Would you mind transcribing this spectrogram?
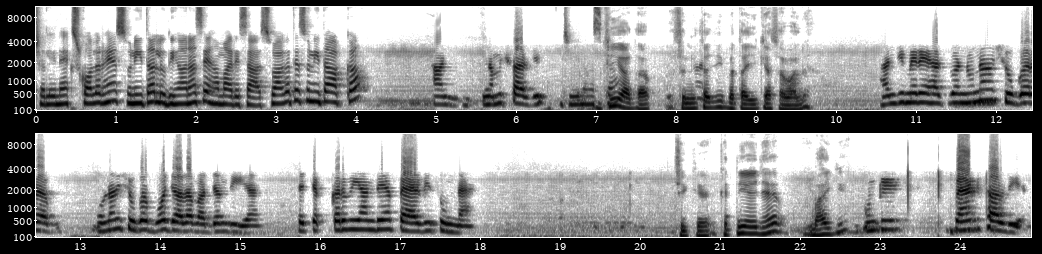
चलिए नेक्स्ट कॉलर हैं सुनीता लुधियाना से हमारे साथ स्वागत है सुनीता आपका हाँ जी नमस्कार जी जी नमस्कार जी आदाब सुनीता जी बताइए क्या सवाल है हाँ जी ਮੇਰੇ ਹਸਬੰਡ ਨੂੰ ਨਾ ਸ਼ੂਗਰ ਹੈ ਉਹਨਾਂ ਦੀ ਸ਼ੂਗਰ ਬਹੁਤ ਜ਼ਿਆਦਾ ਵੱਧ ਜਾਂਦੀ ਹੈ ਤੇ ਚੱਕਰ ਵੀ ਆਉਂਦੇ ਆ ਪੈਰ ਵੀ ਸੁੰਨਾ ਹੈ ठीक है कितनी एज है भाई की उनकी पैंठ साल दी है।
